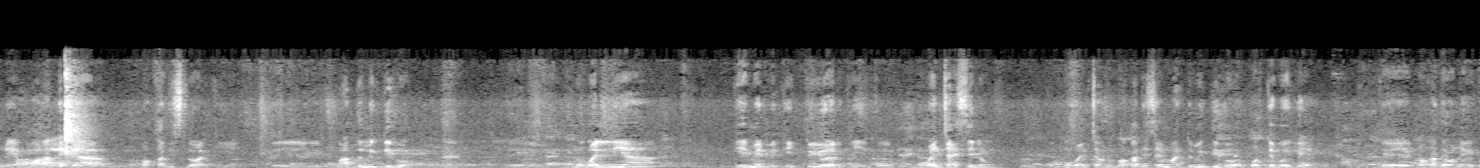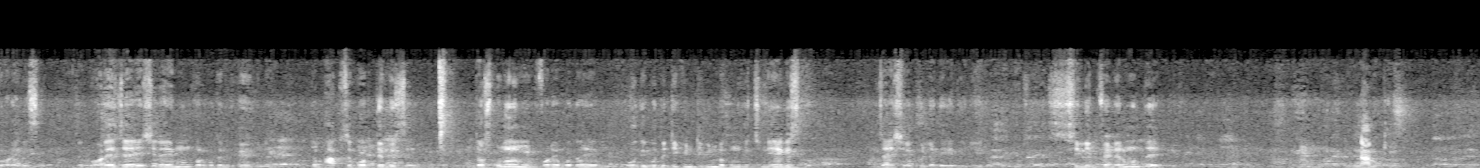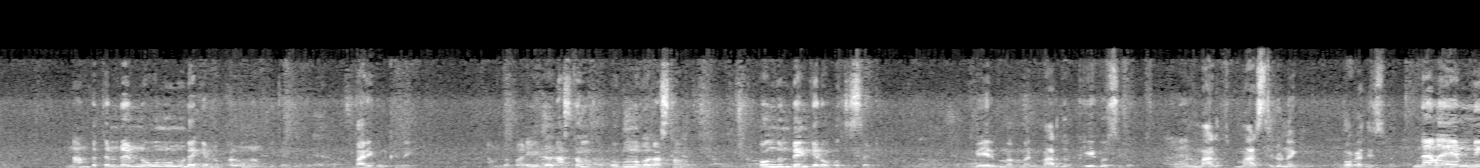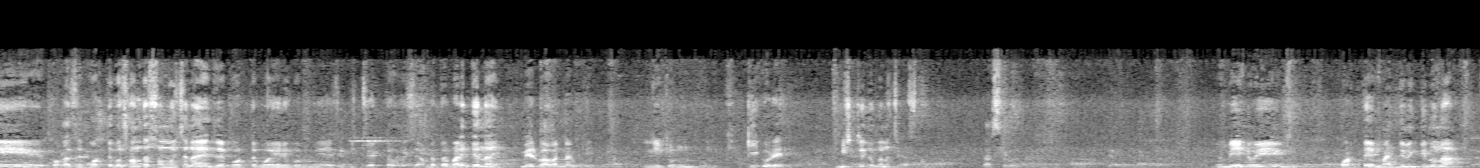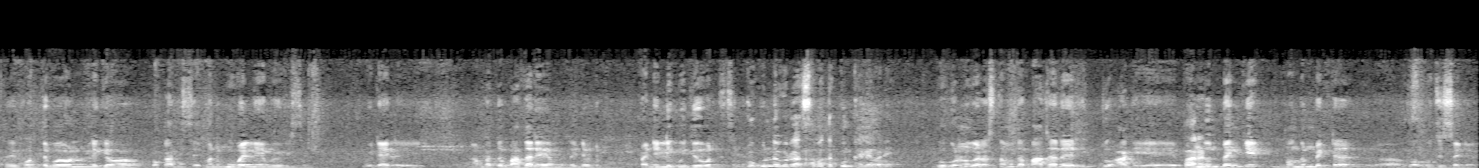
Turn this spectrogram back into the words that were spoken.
এমনি পড়ালেখা বকা দিছিল আর কি। মাধ্যমিক দিব। হ্যাঁ। মোবাইল নিয়ে গেমের ভিত্তিক তুইও আর কি তো মোবাইল চাইছিল। মোবাইল চাওয়ানো বকা দিছে মাধ্যমিক দিব পড়তে বইকে তো বকা দেওয়া অনেক ঘরে গেছে। তো ঘরে যায় সেটা এমন করব তো তো ভাবছে পড়তে বসে দশ পনেরো মিনিট পরে বোধহয় বৌদি বোধহয় টিফিন টিফিন বা কোনো কিছু নিয়ে গেছিল। যায় সে খুলে দেখে দেখি সিলিং ফ্যানের মধ্যে? নাম কি? নামটা আমরা এমন অন্য অন্য ডাকি আমরা ভালো নাম দিতে বাড়ি কোনখানে আমরা বাড়ি রাস্তা মতো গোকুলনগর রাস্তা মতো বন্ধন ব্যাংকের অপোজিট সাইডে মেয়ের মানে মারধর কে করছিল? হ্যাঁ? মার মারছিল নাকি? বকা দিছিল? না না এমনি বকাছে পড়তে বই সন্ধ্যার সময় হচ্ছে না যে পড়তে বই এরকম যে কিছু একটা হয়েছে। আমরা তো বাড়িতে নাই। মেয়ের বাবার নাম কি? লিটন ভূমিক কি করে? মিষ্টি দোকান আছে রাস্তার মধ্যে মেন ওই পড়তে মাধ্যমিক দিব না তো এই পড়তে বয়ন লেগে বকা দিছে মানে মোবাইল নিয়ে বই দিছে ওইটাই আমরা তো বাজারে আমরা তো এটা ফাইনালি বুঝতেও পারতেছি গোকুলনগর রাস্তা মাথা কোনখানে বাড়ি? গোকুলনগর রাস্তা মাথা বাজারের একটু আগে বন্ধন ব্যাংকে বন্ধন ব্যাংকটার অপোজিট সাইডে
